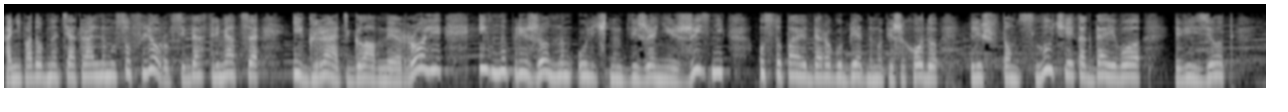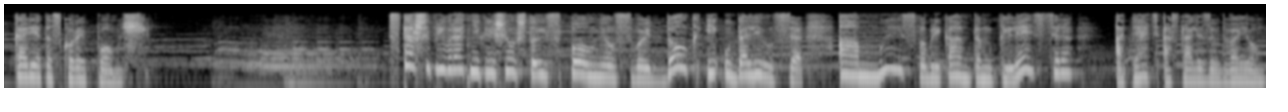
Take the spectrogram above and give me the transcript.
Они, подобно театральному суфлеру, всегда стремятся играть главные роли и в напряженном уличном движении жизни уступают дорогу бедному пешеходу лишь в том случае, когда его везет карета скорой помощи. Старший привратник решил, что исполнил свой долг и удалился, а мы с фабрикантом Клестера опять остались вдвоем.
